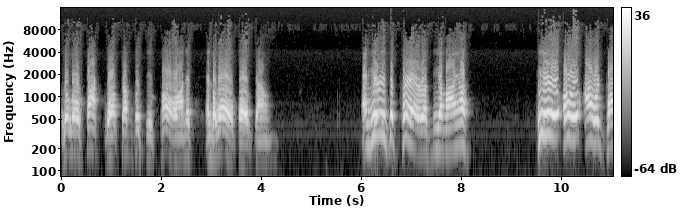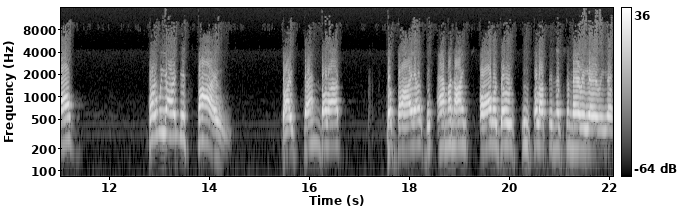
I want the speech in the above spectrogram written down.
A little old fox walks up and puts his paw on it, and the wall falls down. And here is the prayer of Nehemiah. Hear, O our God, for we are despised by Sanballat, Tobiah, the Ammonites, all of those people up in the Samaria area.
